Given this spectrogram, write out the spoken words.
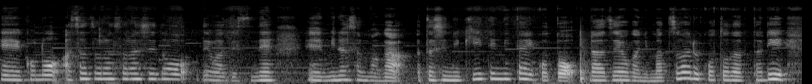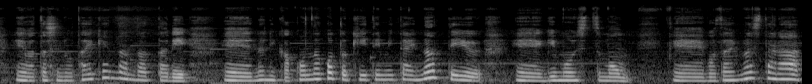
えー、この朝空空指導ではですね、えー、皆様が私に聞いてみたいことラーゼヨガにまつわることだったり、えー、私の体験談だったり、え何かこんなこと聞いてみたいなっていう、え疑問質問、えございましたら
